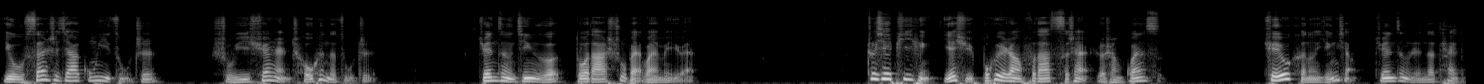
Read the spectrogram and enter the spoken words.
有三十家公益组织属于渲染仇恨的组织，捐赠金额多达数百万美元。这些批评也许不会让富达慈善惹上官司。却有可能影响捐赠人的态度。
